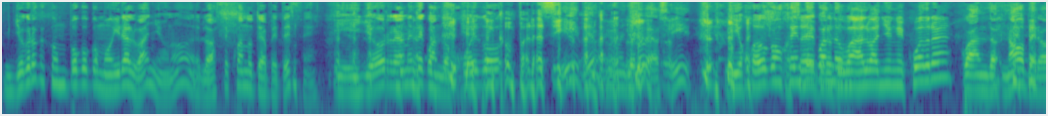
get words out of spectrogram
Yo creo que es un poco como ir al baño, ¿no? Lo haces cuando te apetece. Y yo realmente cuando juego... Sí, tío, yo lo veo así. Y yo juego con gente cuando... tú vas al baño en escuadra Cuando, no, pero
